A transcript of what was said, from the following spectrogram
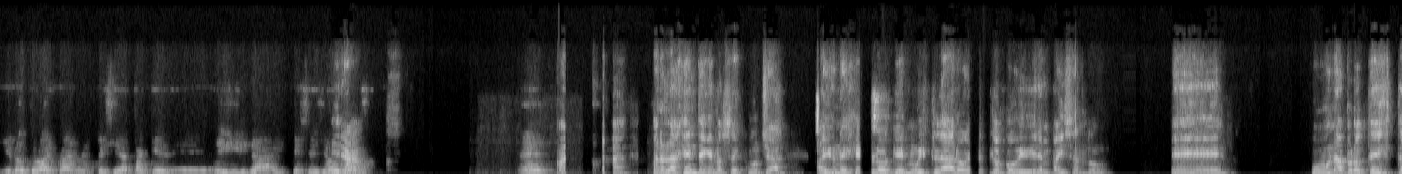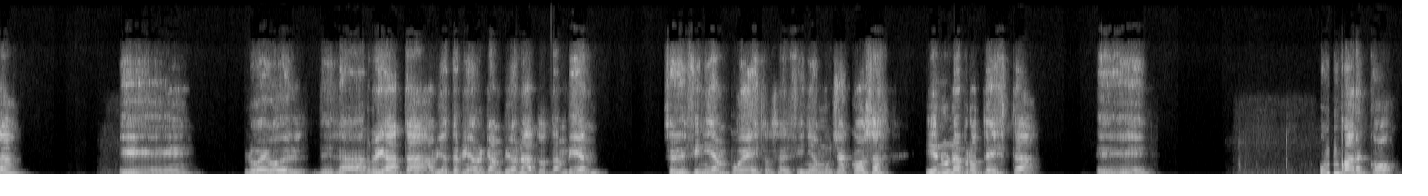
Y el otro estaba en una especie de ataque de, ira y qué sé yo. ¿Eh? para, la gente que nos escucha, hay un ejemplo que es muy claro que me tocó vivir en Paysandú. Hubo una protesta, luego de, la regata, había terminado el campeonato también, se definían puestos, se definían muchas cosas, y en una protesta un barco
